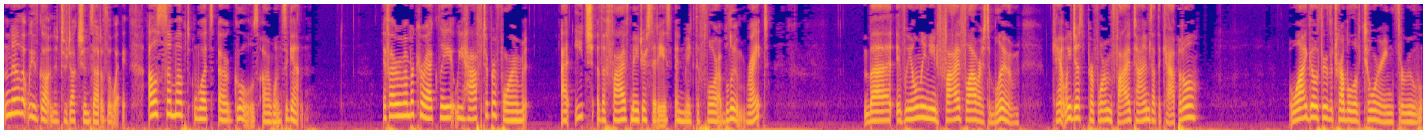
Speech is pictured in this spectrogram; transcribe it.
Now that we've gotten introductions out of the way, I'll sum up what our goals are once again. If I remember correctly, we have to perform at each of the five major cities and make the flora bloom, right? But if we only need five flowers to bloom, can't we just perform five times at the capital? Why go through the trouble of touring through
